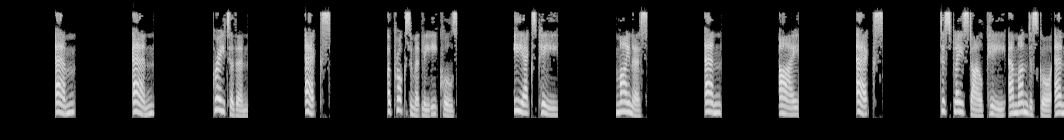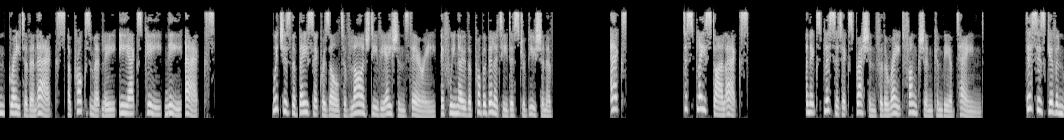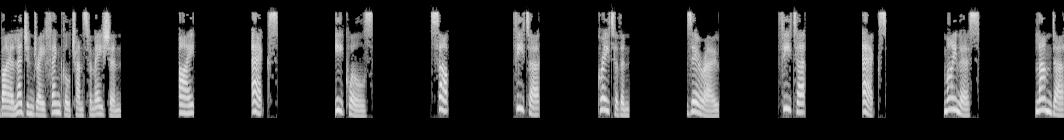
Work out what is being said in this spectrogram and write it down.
m n greater than x approximately equals exp minus n I X display style p m underscore n greater than x approximately exp ni x which is the basic result of large deviations theory if we know the probability distribution of x display style x. An explicit expression for the rate function can be obtained. This is given by a Legendre-Fenchel transformation i x equals sup theta greater than 0 theta x minus lambda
